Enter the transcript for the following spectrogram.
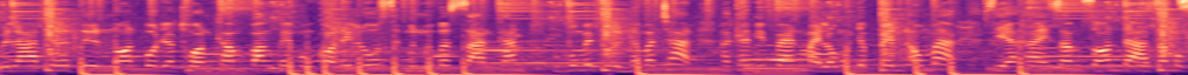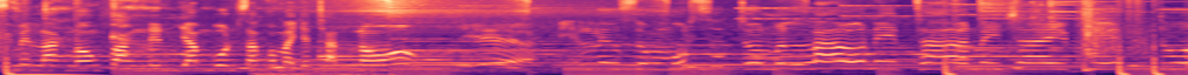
เวลาเธอตื่นนอนโปรดอย่าถอนคำฟังเพลงผมก่อนให้รู้สึกเหมือนมือประสานกันผมคงไม่ฝืนธรรมชาติ หากใครมีแฟนใหม่เราคงจะเป็นเอามาก เสียหายซ้ำซ้อนด่าซ้ำบอกพี่ไม่รักน้องฟังเน้นย้ำวนซ้ำความหมายจะชัดน้อง yeah นี่เรื่องสมมติซะจนมันเล่านิทานไม่ใช่เพียงตัว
